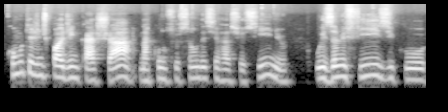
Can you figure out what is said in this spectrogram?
como que a gente pode encaixar na construção desse raciocínio o exame físico,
